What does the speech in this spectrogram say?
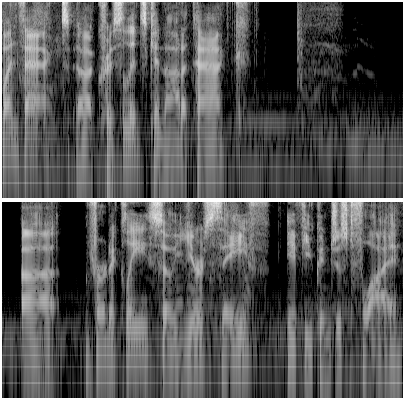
Fun fact, uh, chrysalids cannot attack uh, vertically, so you're safe if you can just fly.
